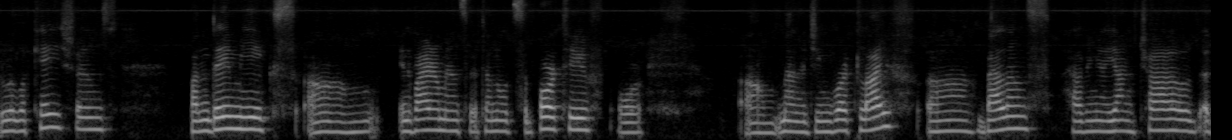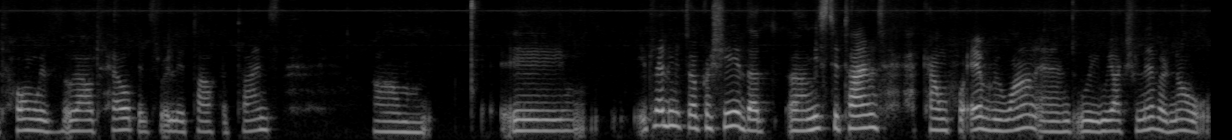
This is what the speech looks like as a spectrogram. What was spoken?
relocations, pandemics, um, environments that are not supportive, or um, managing work-life uh, balance, having a young child at home with, without help, it's really tough at times. Um, it, it, led me to appreciate that uh, misty times come for everyone and we, we actually never know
